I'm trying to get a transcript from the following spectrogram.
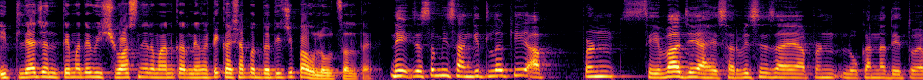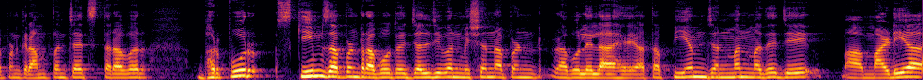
इथल्या जनतेमध्ये विश्वास निर्माण करण्यासाठी कशा पद्धतीची पावलं उचलत आहेत नाही जसं मी सांगितलं की पण सेवा जे आहे सर्व्हिसेस आहे आपण लोकांना देतोय आपण ग्रामपंचायत स्तरावर भरपूर स्कीम्स आपण राबवतोय. जलजीवन मिशन आपण राबवलेलं आहे. आता पी एम जनमनमध्ये जे Madia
